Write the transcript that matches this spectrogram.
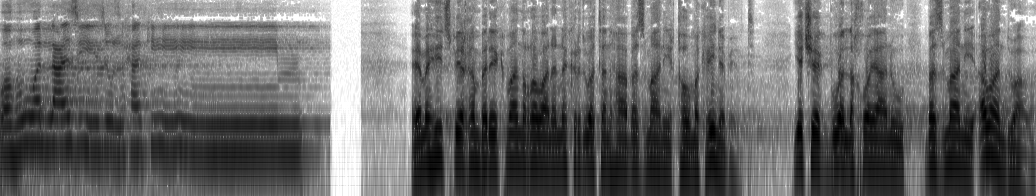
وهو العزیز الحکیم. ئێمە هیچ پێغەمبەرێکمان ڕەوانە نەکردووە تەنها بە زمانی قەومەکەی نەبێت یەکێک بووە لە خۆیان و بە زمانی ئەوان دواوە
